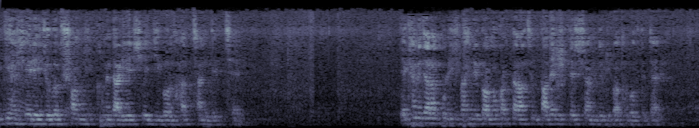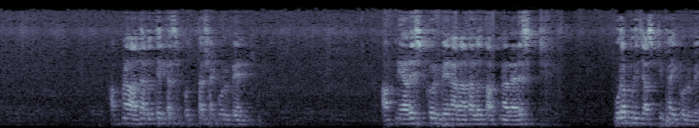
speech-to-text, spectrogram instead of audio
ইতিহাসের এই যুগ সন্ধিক্ষণে দাঁড়িয়ে সেই জীবন হাতছানি দিচ্ছে। এখানে যারা পুলিশ বাহিনীর কর্মকর্তা আছেন, তাদের উদ্দেশ্যে আমি দুটি কথা বলতে চাই। আপনার আদালতের কাছে প্রত্যাশা করবেন, আপনি অ্যারেস্ট করবেন আর আদালত আপনার অ্যারেস্ট পুরোপুরি জাস্টিফাই করবে।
